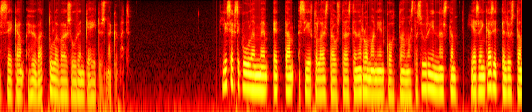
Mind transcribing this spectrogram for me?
sekä hyvät tulevaisuuden kehitysnäkymät. Lisäksi kuulemme, että siirtolaistaustaisten romanien kohtaamasta syrjinnästä ja sen käsittelystä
